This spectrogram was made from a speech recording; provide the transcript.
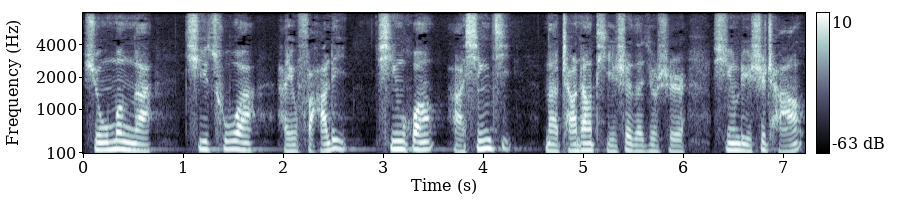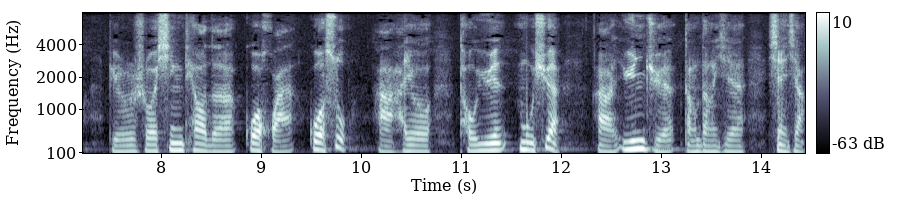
胸闷啊、气粗啊，还有乏力、心慌啊、心悸。那常常提示的就是心律失常，比如说心跳的过缓、过速。啊，还有头晕目眩啊、晕厥等等一些现象，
